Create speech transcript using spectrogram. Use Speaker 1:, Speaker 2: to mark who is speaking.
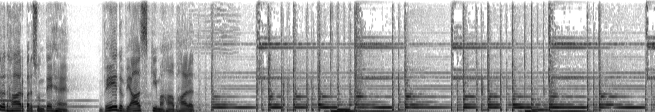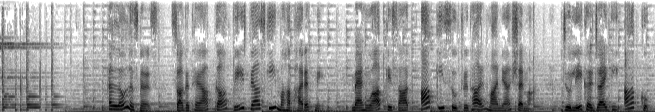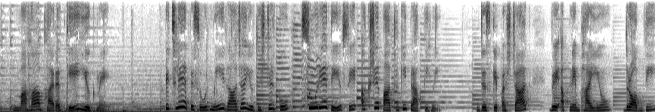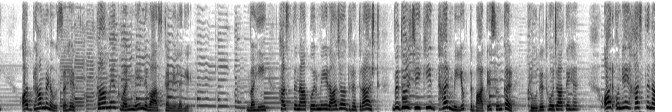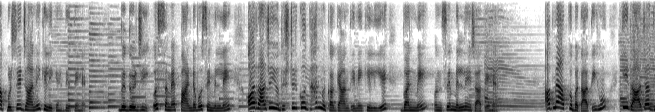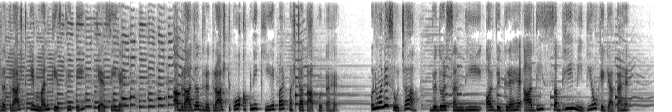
Speaker 1: सूत्रधार पर सुनते हैं वेद व्यास की महाभारत।
Speaker 2: हेलो लिसनर्स स्वागत है आपका वेद व्यास की महाभारत में। मैं हूँ आपके साथ आपकी सूत्रधार मान्या शर्मा, जो लेकर जाएगी आपको महाभारत के युग में। पिछले एपिसोड में राजा युधिष्ठिर को सूर्य देव से अक्षय पात्र की प्राप्ति हुई, जिसके पश्चात वे अपने भाइयों, द्रौपदी और ब्राह्मणों सहित काम्यक वन में निवास करने लगे। वहीं हस्तनापुर में राजा धृतराष्ट्र विदुर जी की धर्म युक्त बातें सुनकर क्रोधित हो जाते हैं और उन्हें हस्तनापुर से जाने के लिए कह देते हैं। विदुर जी उस समय पांडवों से मिलने और राजा युधिष्ठिर को धर्म का ज्ञान देने के लिए वन में उनसे मिलने जाते हैं। अब मैं आपको बताती हूँ कि राजा धृतराष्ट्र के मन की स्थिति कैसी है। अब राजा धृतराष्ट्र को अपने किए पर पश्चाताप होता है। उन्होंने सोचा, विदुर संधि और विग्रह आदि सभी नीतियों के ज्ञाता हैं।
